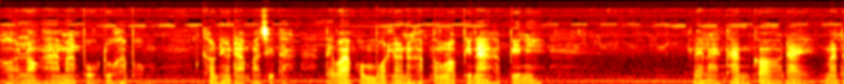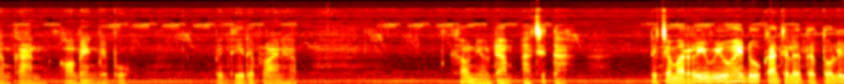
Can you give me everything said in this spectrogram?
ก็ลองหามาปลูกดูครับผมข้าวเหนียวดำอาซิตะ แต่ว่าผมหมดแล้วนะครับ ต้องรอปีหน้าครับปีนี้ หลาย ๆ ท่านก็ได้มาทำการขอแบ่งไปปลูก เป็นที่เรียบร้อยนะครับข้าวเหนียวดำอาซิตะเดี๋ยวจะมารีวิวให้ดูการเจริญเติบโตเรื่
